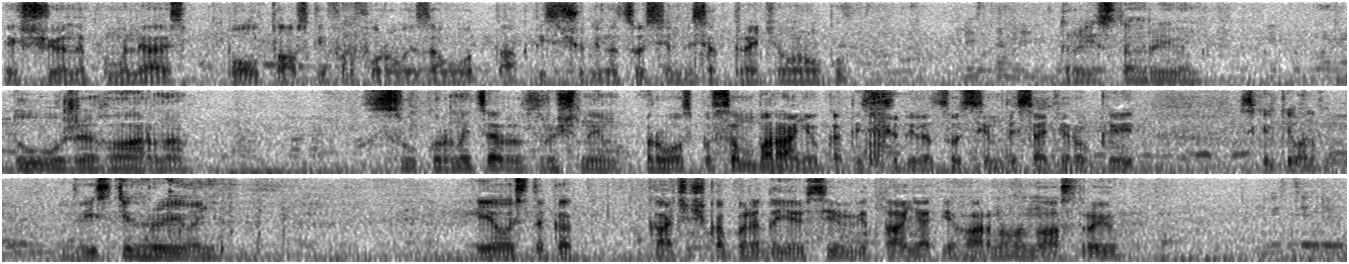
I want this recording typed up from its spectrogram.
Якщо я не помиляюсь, Полтавський фарфоровий завод. Так, 1973 року. 300 гривень. Дуже гарна. Цукорниця з ручним розписом. Баранівка 1970 роки. Скільки вона? 200 гривень. І ось така качечка передає всім вітання і гарного настрою. 200 гривень.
